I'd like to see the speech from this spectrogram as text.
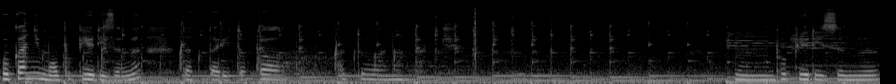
他にもポピュリズムだったりとかあとは何だっけ。うんポピュリズム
